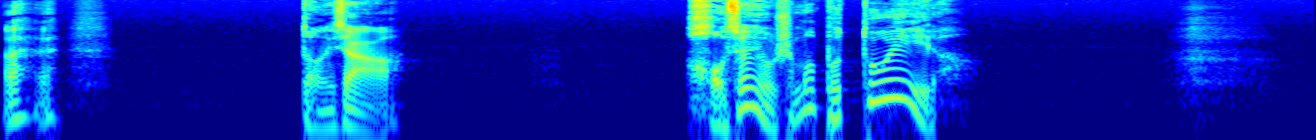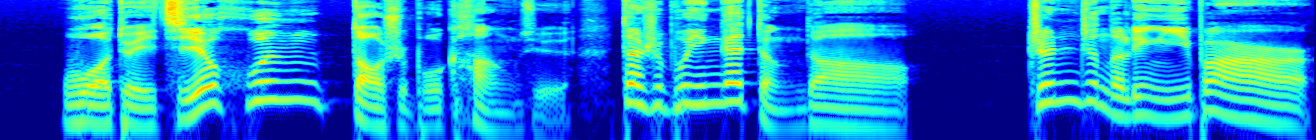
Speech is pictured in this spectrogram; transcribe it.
哎哎，等一下啊，好像有什么不对呀。我对结婚倒是不抗拒，但是不应该等到真正的另一半儿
